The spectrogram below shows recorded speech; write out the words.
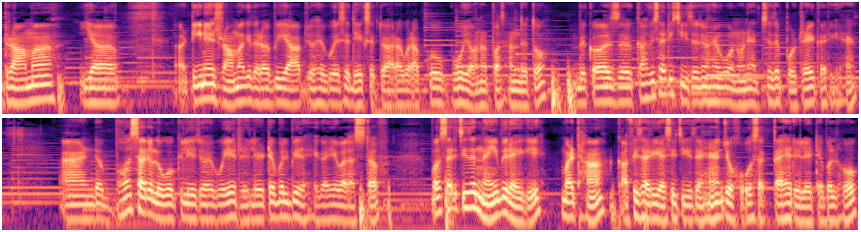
ड्रामा या टीन एज ड्रामा की तरह भी आप जो है वो इसे देख सकते हो, यार, अगर आपको वो ऑनर पसंद है तो। बिकॉज़ काफ़ी सारी चीज़ें जो हैं वो उन्होंने अच्छे से पोर्ट्रे करी हैं। एंड बहुत सारे लोगों के लिए जो है वो ये रिलेटेबल भी रहेगा, ये वाला स्टफ़ बहुत सारी चीज़ें नहीं भी रहेगी बट हाँ काफ़ी सारी ऐसी चीज़ें हैं जो हो सकता है रिलेटेबल हो।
